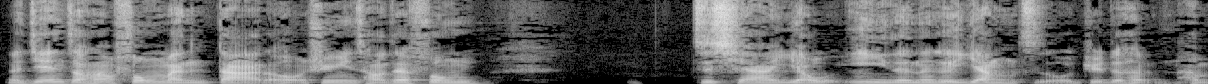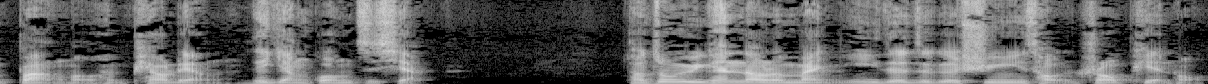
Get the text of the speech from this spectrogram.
那今天早上风蛮大的哦，薰衣草在风之下摇曳的那个样子，我觉得很很棒哦，很漂亮，在阳光之下。好，终于看到了满意的这个薰衣草的照片哦。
